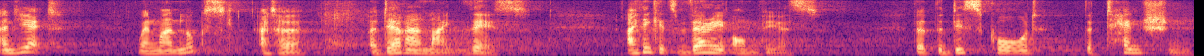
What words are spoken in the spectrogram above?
And yet, when one looks at a, a Derain like this, I think it's very obvious that the discord, the tension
